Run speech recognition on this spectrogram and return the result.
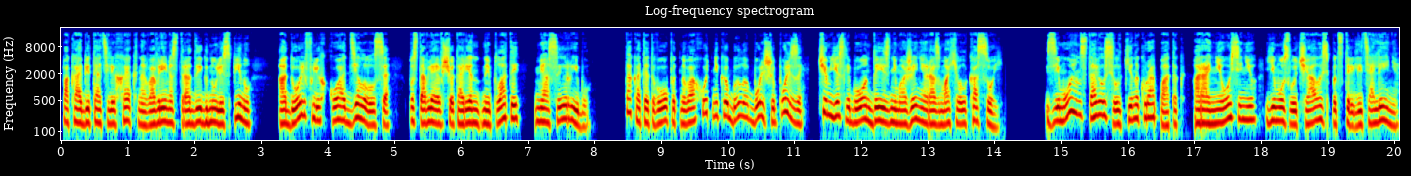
Пока обитатели Хэкна во время страды гнули спину, Адольф легко отделывался, поставляя в счет арендной платы мясо и рыбу. Так от этого опытного охотника было больше пользы, чем если бы он до изнеможения размахивал косой. Зимой он ставил селки на куропаток, а ранней осенью ему случалось подстрелить оленя.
